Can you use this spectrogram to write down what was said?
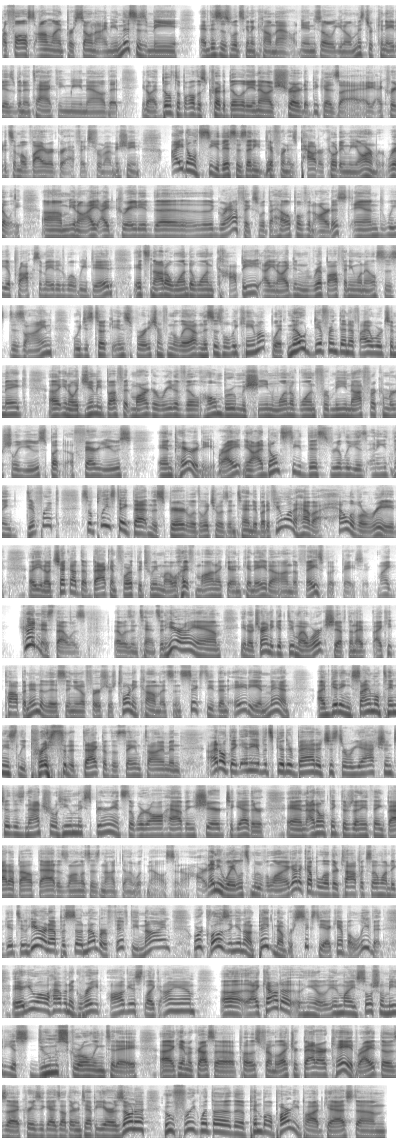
a false online persona. I mean, this is me, and this is what's going to come out. And so, you know, Mr. Kaneda has been attacking me now that you know I've built up all this credibility, and now I've shredded it because I, I created some Elvira graphics for my machine. I don't see this as any different as powder coating the armor, really. Um, you know, I, I created the the graphics with the help of an artist, and we approximated what we did. It's not a one to one copy. I, you know, I didn't rip off anyone else's design. We just took inspiration from the layout, and this is what we came up with. No different than if I were to make uh, you know, a Jimmy Buffett Margaritaville homebrew machine, one of one for me, not for commercial use, but fair use and parody, right? You know, I don't see this really as anything different. So please take that in the spirit with which it was intended. But if you want to have a hell of a read, uh, you know, check out the back and forth between my wife Monica and Kaneda on the Facebook page. My goodness, that was that was intense. And here I am, you know, trying to get through my work shift, and I, I keep popping into this, and you know, first there's 20 comments, and 60, then 80, and man, I'm getting simultaneously praised and attacked at the same time. And I don't think any of it's good or bad. It's just a reaction to this natural human experience that we're all having shared together. And I don't think there's anything bad about that as long as it's not done with malice in our heart. Anyway, let's move along. I got a couple other topics I wanted to get to here in episode number 59. We're closing in on big number 60. I can't believe it. Are you all having a great August like I am? Uh, I count a, you know, in my social media doom scrolling today, uh, I came across a post from Electric Bat Arcade, right? Those uh, crazy guys out there in Tempe, Arizona, who frequent the the Pinball Party podcast. Um,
